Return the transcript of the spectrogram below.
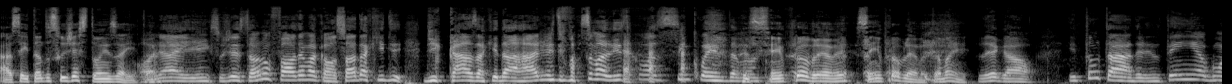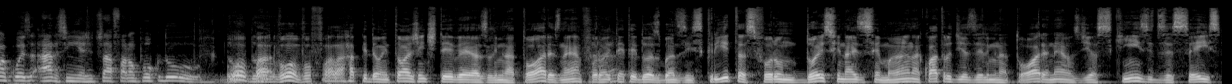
aceitando sugestões aí. Tá? Olha aí, hein? Sugestão não falta, hein, Macão? Só daqui de, de casa, aqui da rádio, a gente passa uma lista com umas 50. Sem problema, hein? Sem problema, tamo aí. Legal. Então tá, Adelino, tem alguma coisa. Ah, sim, a gente precisa falar um pouco do. do, Opa, do... Vou, vou falar rapidão. Então a gente teve as eliminatórias, né? Foram uhum. 82 bandas inscritas, foram dois finais de semana, quatro dias de eliminatória, né? Os dias 15, 16,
